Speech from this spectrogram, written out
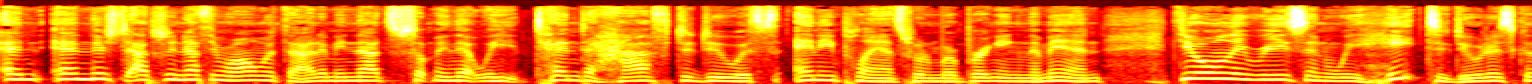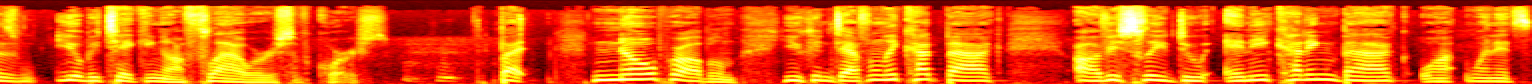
and and there's absolutely nothing wrong with that. I mean, that's something that we tend to have to do with any plants when we're bringing them in. The only reason we hate to do it is because you'll be taking off flowers, of course. But no problem. You can definitely cut back. Obviously, do any cutting back when it's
